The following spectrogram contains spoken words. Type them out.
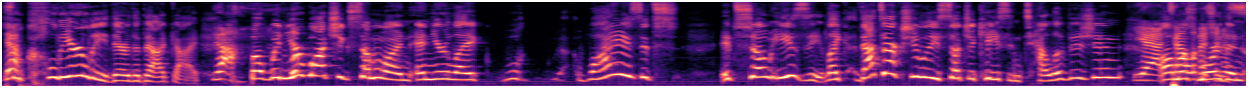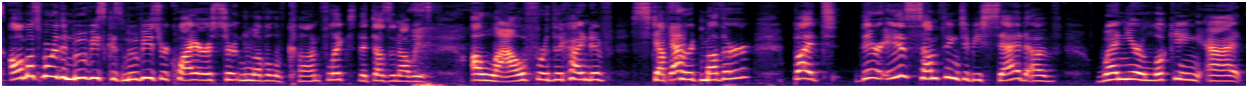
Yeah. So clearly they're the bad guy. Yeah. But when you're watching someone and you're like, well, why is it? It's so easy. Like that's actually such a case in television. Yeah, almost more television than almost more than movies because movies require a certain level of conflict that doesn't always allow for the kind of Stepford mother. But there is something to be said of when you're looking at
